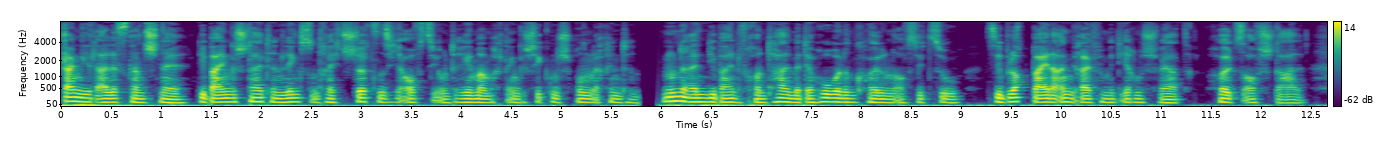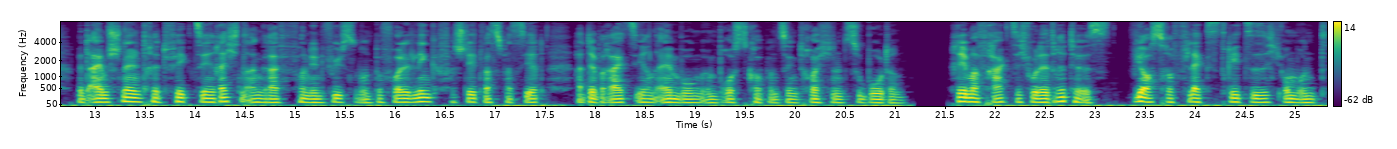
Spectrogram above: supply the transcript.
Dann geht alles ganz schnell. Die beiden Gestalten links und rechts stürzen sich auf sie und Rema macht einen geschickten Sprung nach hinten. Nun rennen die beiden frontal mit erhobenen Keulen auf sie zu. Sie blockt beide Angreifer mit ihrem Schwert. Holz auf Stahl. Mit einem schnellen Tritt fegt sie den rechten Angreifer von den Füßen und bevor der linke versteht, was passiert, hat er bereits ihren Ellenbogen im Brustkorb und sinkt röchelnd zu Boden. Rema fragt sich, wo der dritte ist. Wie aus Reflex dreht sie sich um und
